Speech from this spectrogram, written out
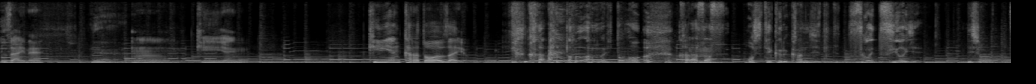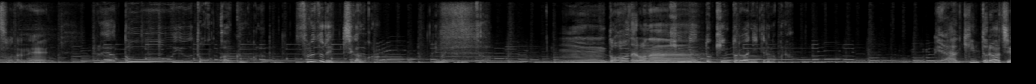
うざいね。れねうん。禁煙禁煙空党はうざいよ。え辛党の人の辛さ押してくる感じってすごい強いじゃん。でしょ？そうだね。あれはどういうとこから来るのかなと思って。それぞれ違うのかな？今言った3つは。うーんどうだろうな。禁煙と筋トレは似てるのかな？いや筋トレは違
